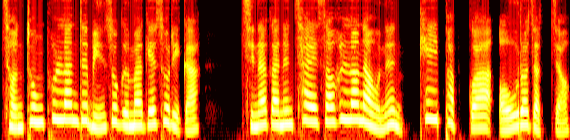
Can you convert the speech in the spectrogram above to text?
전통 폴란드 민속 음악의 소리가 지나가는 차에서 흘러나오는 케이팝과 어우러졌죠.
